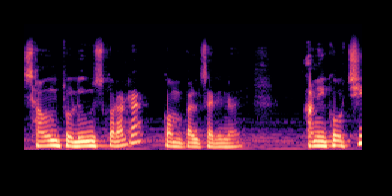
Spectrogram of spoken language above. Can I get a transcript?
সাউন্ড প্রডিউস করাটা কম্পালসারি নয়। আমি করছি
